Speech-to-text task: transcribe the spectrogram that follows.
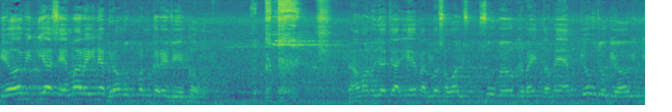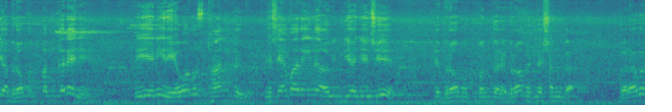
એ અવિદ્યા શેમાં રહીને ભ્રમ ઉત્પન્ન કરે છે એ કહો. રામાનુજાચાર્યએ પહેલો સવાલ શું કહ્યો કે ભાઈ, તમે એમ કહો છો કે અવિદ્યા ભ્રમ ઉત્પન્ન કરે છે? એ એની રહેવાનું સ્થાન કયું કે શેમાં રહીને અવિદ્યા જે છે, તે ભ્રમ ઉત્પન્ન કરે. ભ્રમ એટલે શંકા. બરાબર?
